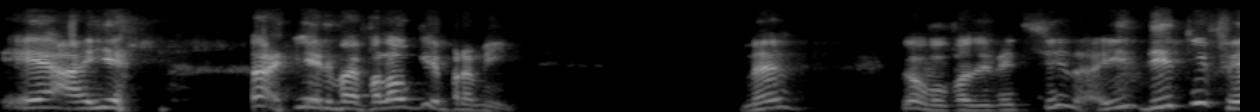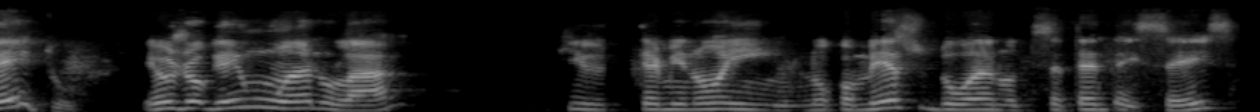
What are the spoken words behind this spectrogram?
E aí, aí ele vai falar o quê para mim? Né? Eu vou fazer medicina. E dito e feito. Eu joguei um ano lá, que terminou em, no começo do ano de 76.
